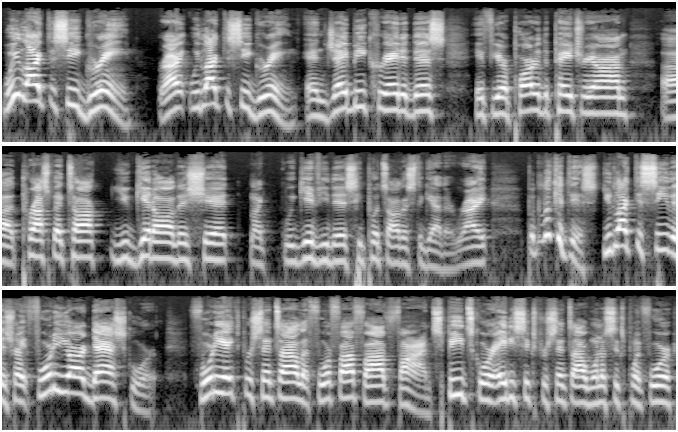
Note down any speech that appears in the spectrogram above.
We like to see green, right? We like to see green. And JB created this. If you're a part of the Patreon, uh, Prospect Talk, you get all this shit. Like, we give you this. He puts all this together, right? But look at this. You'd like to see this, right? 40 yard dash score, 48th percentile at 455, fine. Speed score 86 percentile, 106.4,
